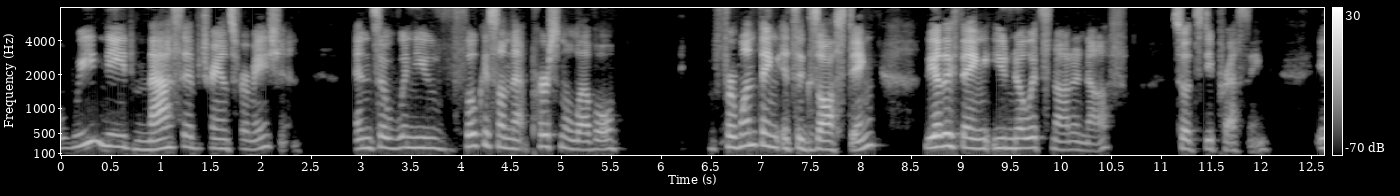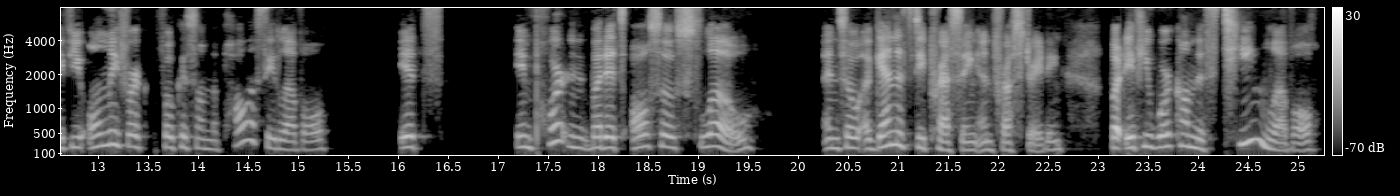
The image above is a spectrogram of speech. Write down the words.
we need massive transformation. And so when you focus on that personal level for one thing it's exhausting. The other thing you know it's not enough so it's depressing. If you only for, focus on the policy level it's important, but it's also slow. And so, again, it's depressing and frustrating. But if you work on this team level,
